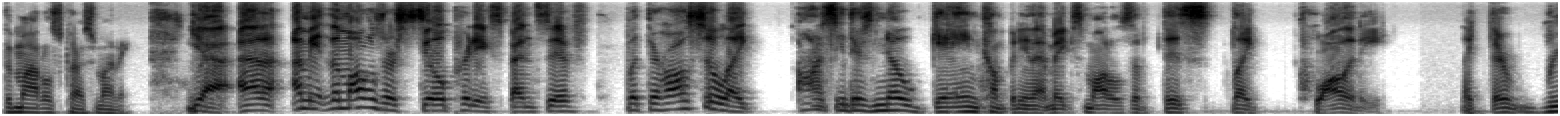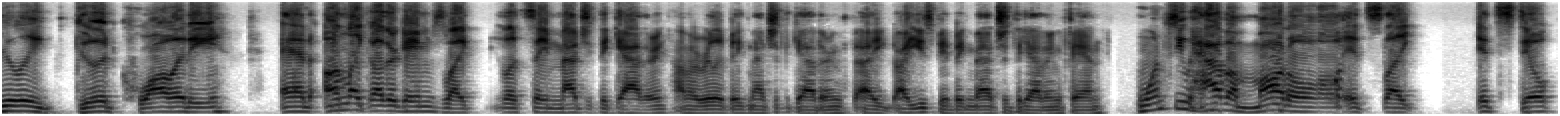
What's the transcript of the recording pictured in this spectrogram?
the models cost money. Yeah, and I mean the models are still pretty expensive, but they're also like honestly there's no game company that makes models of this like quality. Like they're really good quality. And unlike other games like let's say Magic the Gathering, I'm a really big Magic the Gathering. I, I used to be a big Magic the Gathering fan. Once you have a model, it's like it's still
